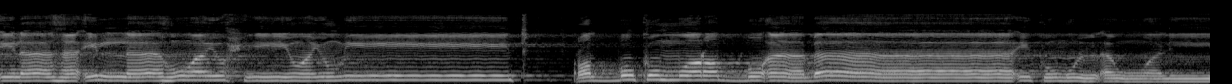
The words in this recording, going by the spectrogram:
اله الا هو يحيي ويميت. ربكم ورب آبائكم الاولین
